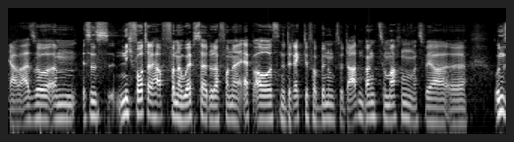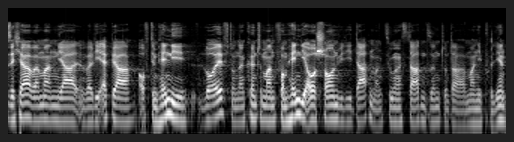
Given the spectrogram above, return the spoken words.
Ja, also ähm, es ist nicht vorteilhaft von der Website oder von der App aus eine direkte Verbindung zur Datenbank zu machen. Das wäre äh, unsicher, weil man ja, weil die App ja auf dem Handy läuft und dann könnte man vom Handy aus schauen, wie die Datenbankzugangsdaten sind und da manipulieren.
